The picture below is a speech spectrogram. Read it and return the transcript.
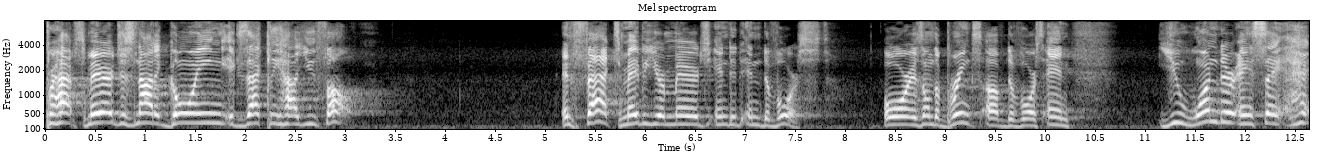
Perhaps marriage is not going exactly how you thought. In fact, maybe your marriage ended in divorce or is on the brinks of divorce, and you wonder and say, hey,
